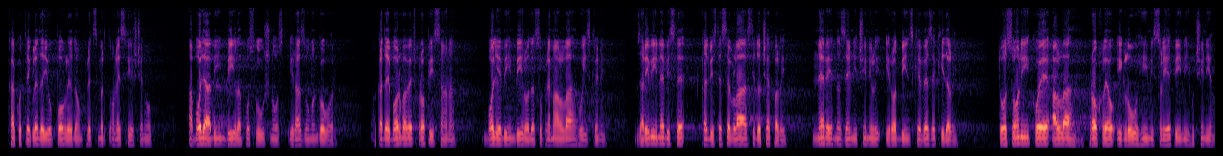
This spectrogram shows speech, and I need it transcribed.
kako te gledaju pogledom pred smrt onesvješćenog, a bolja bi im bila poslušnost i razuman govor. A kada je borba već propisana, bolje bi im bilo da su prema Allahu iskreni. Zar i vi ne biste, kad biste se vlasti dočepali, nered na zemlji činili i rodbinske veze kidali? To su oni koje Allah prokleo i gluhim i slijepim ih učinio.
